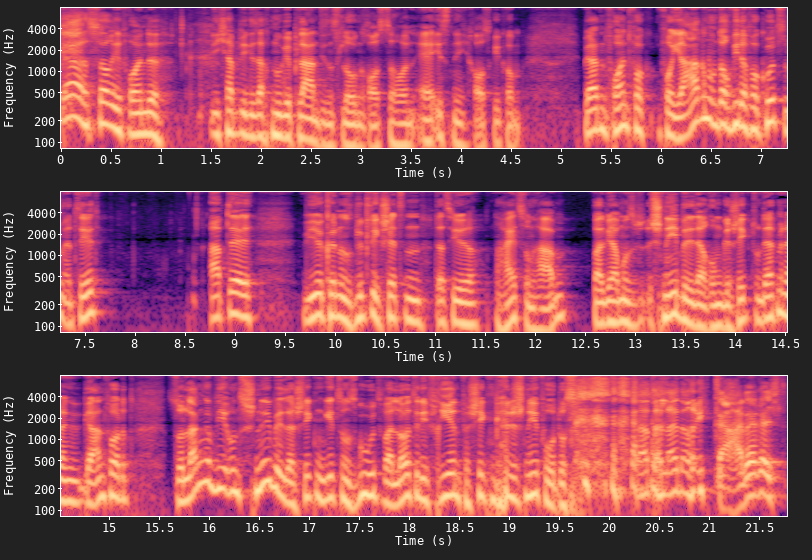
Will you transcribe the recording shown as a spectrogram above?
Ja, sorry, Freunde. Ich habe, wie gesagt, nur geplant, diesen Slogan rauszuhauen. Er ist nicht rausgekommen. Mir hat ein Freund vor, vor Jahren und auch wieder vor kurzem erzählt, Abdel, wir können uns glücklich schätzen, dass wir eine Heizung haben, weil wir haben uns Schneebilder rumgeschickt. Und er hat mir dann geantwortet, solange wir uns Schneebilder schicken, geht's uns gut, weil Leute, die frieren, verschicken keine Schneefotos. da hat er leider recht. Da hat er recht.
